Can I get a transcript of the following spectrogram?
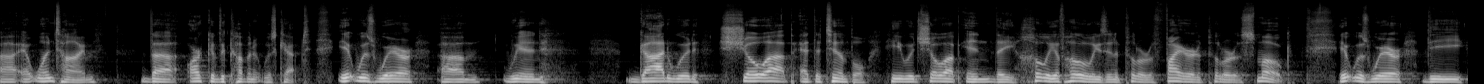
uh, at one time, the Ark of the Covenant was kept. It was where, um, when God would show up at the temple. He would show up in the Holy of Holies in a pillar of fire and a pillar of smoke. It was where the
